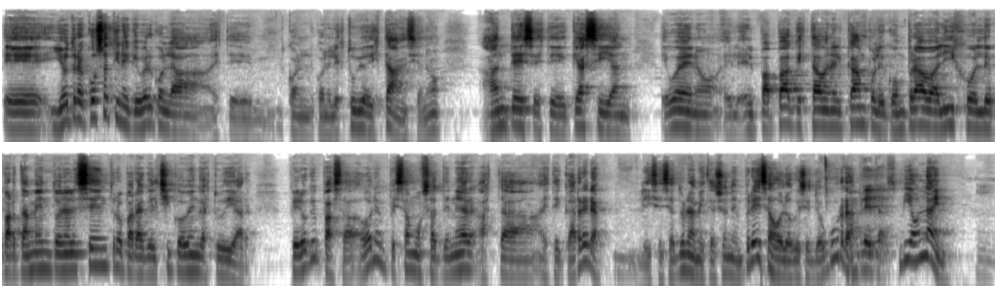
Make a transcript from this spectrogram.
Eh, y otra cosa tiene que ver con, la, este, con, con, el estudio a distancia. ¿no? Antes, este, ¿qué hacían? Eh, bueno, el, papá que estaba en el campo le compraba al hijo el departamento en el centro para que el chico venga a estudiar. Pero ¿qué pasa? Ahora empezamos a tener hasta este, carrera, licenciatura en administración de empresas o lo que se te ocurra, Completas. vía online. Mm.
